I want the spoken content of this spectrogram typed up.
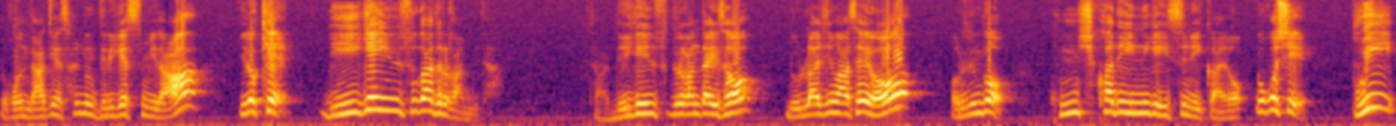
요건 나중에 설명드리겠습니다. 이렇게 네개 인수가 들어갑니다. 자, 네개 인수 들어간다 해서 놀라지 마세요. 어느 정도 공식화되어 있는 게 있으니까요. 이것이 V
